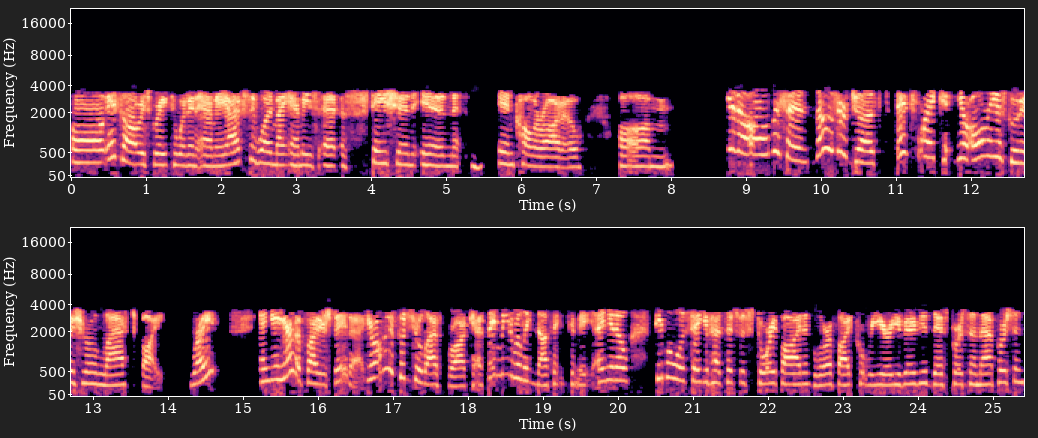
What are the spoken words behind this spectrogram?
Oh, it's always great to win an Emmy. I actually won my Emmys at a station in in Colorado. Um, you know, listen, those are just, it's like you're only as good as your last fight, right? And you hear the fighters say that. You're only as good as your last broadcast. They mean really nothing to me. And you know, people will say you've had such a storified and glorified career. You've interviewed this person and that person.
